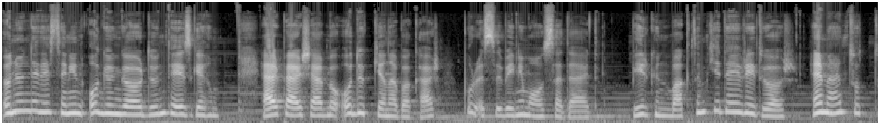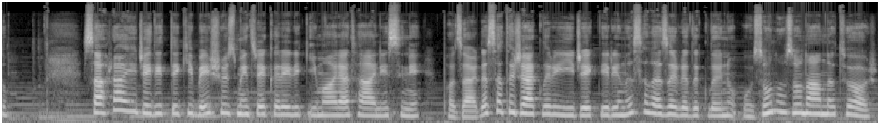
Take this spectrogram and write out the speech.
Önünde de senin o gün gördüğün tezgahım. Her perşembe o dükkana bakar, burası benim olsa derdim. Bir gün baktım ki devrediyor. Hemen tuttum. Sahra-i Cedid'deki 500 metrekarelik imalathanesini, pazarda satacakları yiyecekleri nasıl hazırladıklarını uzun uzun anlatıyor.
